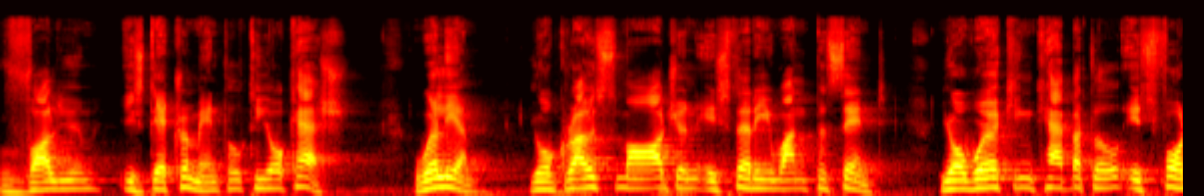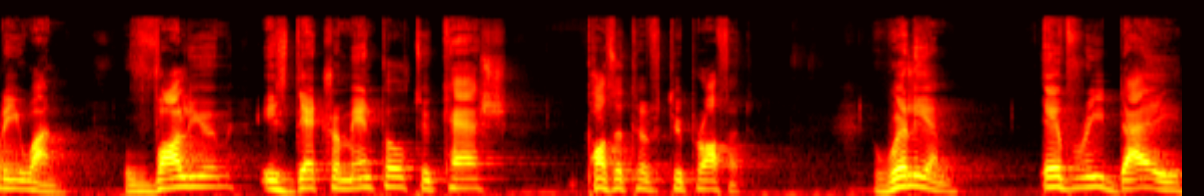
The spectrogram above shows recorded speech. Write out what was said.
volume is detrimental to your cash. William, your gross margin is 31%. Your working capital is 41. Volume is detrimental to cash, positive to profit. William, every day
